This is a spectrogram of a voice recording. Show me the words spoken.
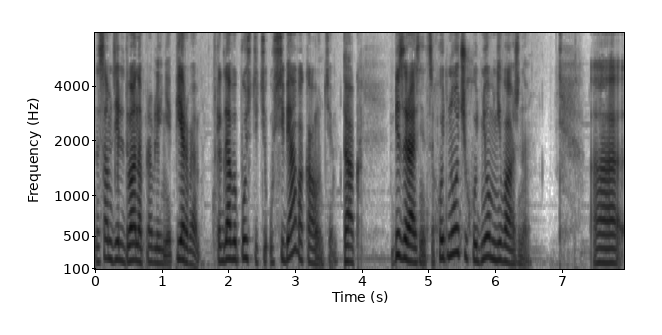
на самом деле два направления. Первое, когда вы постите у себя в аккаунте, Так. без разницы, хоть ночью, хоть днем, неважно. А,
